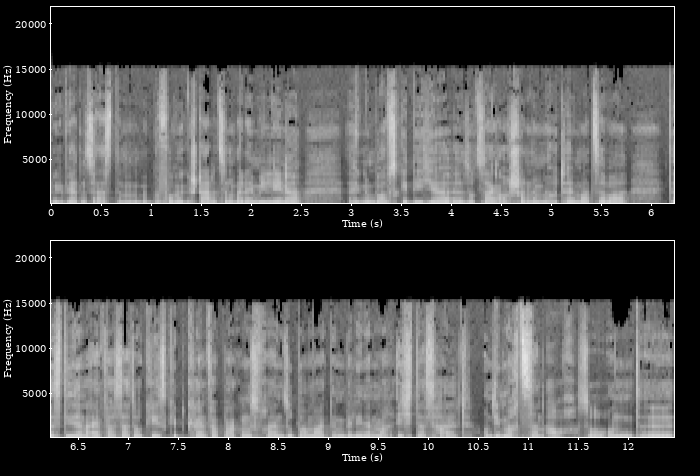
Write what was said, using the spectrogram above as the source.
wir hatten es erst, bevor wir gestartet sind, bei der Milena äh, Glimbowski, die hier äh, sozusagen auch schon im Hotel Matze war, dass die dann einfach sagt, okay, es gibt keinen verpackungsfreien Supermarkt in Berlin, dann mache ich das halt. Und die macht's dann auch. So und äh,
